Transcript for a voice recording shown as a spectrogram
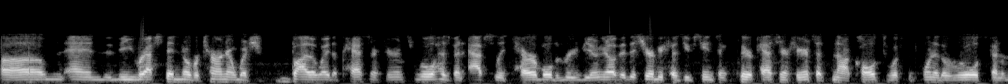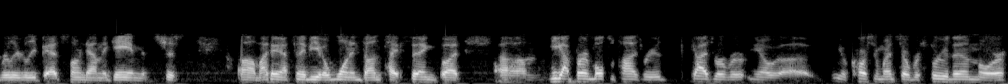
Um, and the refs didn't overturn it, which, by the way, the pass interference rule has been absolutely terrible, the reviewing of it this year, because you've seen some clear pass interference that's not called. So what's the point of the rule? It's been really, really bad slowing down the game. It's just, um, I think that's going to be a one and done type thing, but, um, he got burned multiple times where guys were you know, uh, you know, Carson Wentz overthrew them or,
